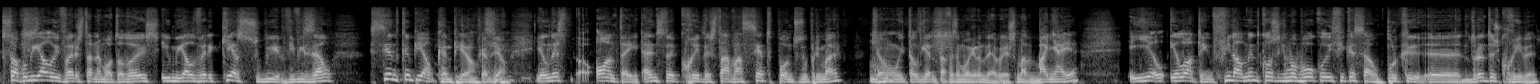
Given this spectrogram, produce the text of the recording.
Só que o Miguel Oliveira está na Moto 2 e o Miguel Oliveira quer subir divisão sendo campeão. Campeão. Campeão. Ele neste, ontem, antes da corrida, estava a 7 pontos do primeiro que é um uhum. italiano que está a fazer uma grande época chamado Banhaia, e ele, ele, ontem finalmente conseguiu uma boa qualificação, porque uh, durante as corridas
